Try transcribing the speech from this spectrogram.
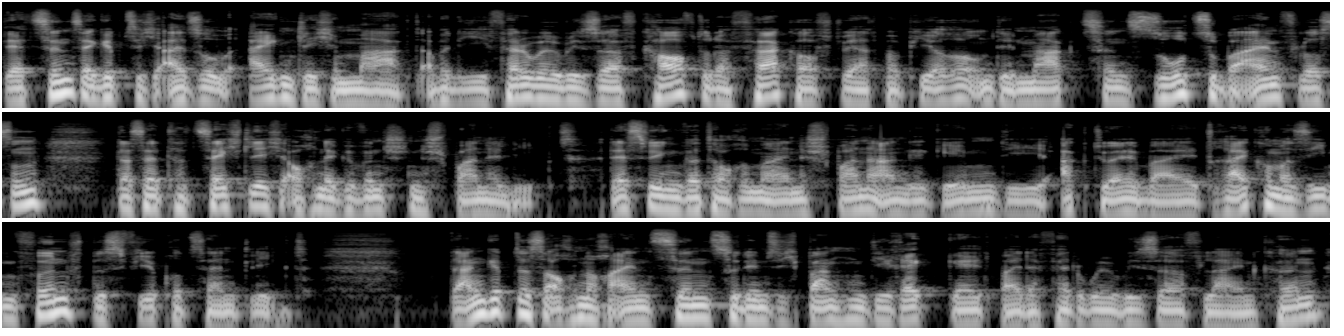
Der Zins ergibt sich also eigentlich im Markt, aber die Federal Reserve kauft oder verkauft Wertpapiere, um den Marktzins so zu beeinflussen, dass er tatsächlich auch in der gewünschten Spanne liegt. Deswegen wird auch immer eine Spanne angegeben, die aktuell bei 3,75 bis 4 Prozent liegt. Dann gibt es auch noch einen Zins, zu dem sich Banken direkt Geld bei der Federal Reserve leihen können.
